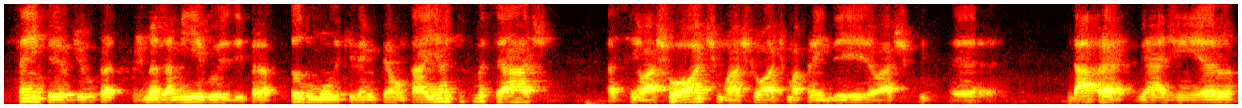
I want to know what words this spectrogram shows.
sempre eu digo para os meus amigos e para todo mundo que vem me perguntar, Ian, o que, que você acha? Assim, eu acho ótimo, acho ótimo aprender, eu acho que é, dá para ganhar dinheiro,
